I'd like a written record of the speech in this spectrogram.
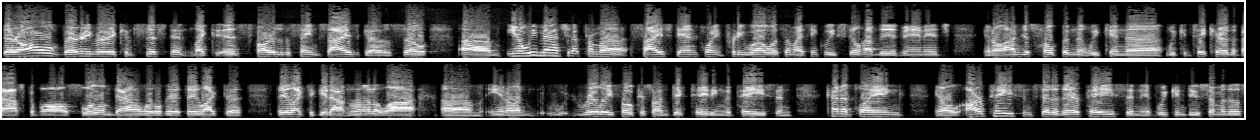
they're all very very consistent. Like as far as the same size goes, so um, you know we match up from a size standpoint pretty well with them. I think we still have the advantage. You know, I'm just hoping that we can uh, we can take care of the basketball, slow them down a little bit. They like to they like to get out and run a lot, um, you know, and w- really focus on dictating the pace and kind of playing, you know, our pace instead of their pace. And if we can do some of those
